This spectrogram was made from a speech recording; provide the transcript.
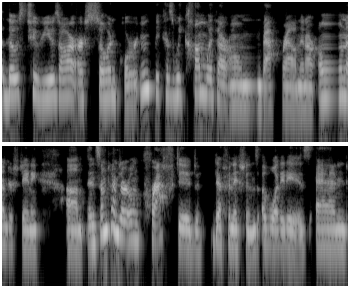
those two views are are so important because we come with our own background and our own understanding um, and sometimes our own crafted definitions of what it is and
